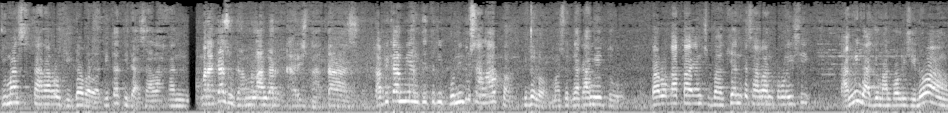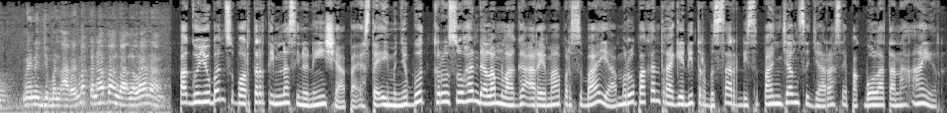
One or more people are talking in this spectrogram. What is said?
Cuma secara logika bahwa kita tidak salahkan mereka sudah melanggar garis batas. Tapi kami yang di tribun itu salah apa? Gitu loh, maksudnya kami itu. Kalau kata yang sebagian kesalahan polisi, kami nggak cuma polisi doang, manajemen Arema kenapa nggak ngelarang? Paguyuban supporter Timnas Indonesia PSTI menyebut kerusuhan dalam laga Arema Persebaya merupakan tragedi terbesar di sepanjang sejarah sepak bola tanah air.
